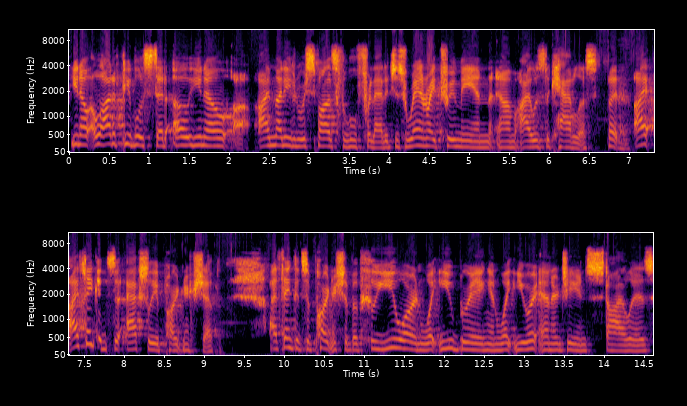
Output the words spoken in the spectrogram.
you know, a lot of people have said, "Oh, you know, uh, I'm not even responsible for that. It just ran right through me, and um, I was the catalyst." But I, I think it's actually a partnership. I think it's a partnership of who you are and what you bring and what your energy and style is,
